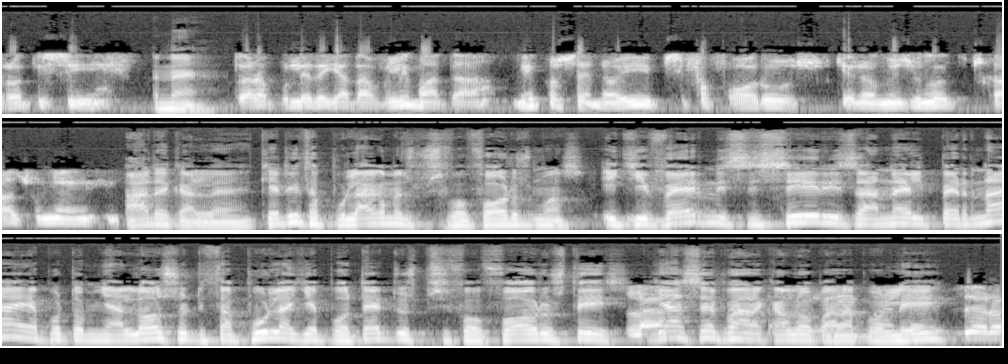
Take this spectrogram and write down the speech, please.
ερώτηση. Ναι. Τώρα που λέτε για τα βλήματα, μήπως εννοεί ψηφοφορού και νομίζουν ότι τους χάσουν. Άντε καλέ. Και τι θα πουλάγαμε τους ψηφοφόρους μας; Η κυβέρνηση ΣΥΡΙΖΑ ΝΕΛ περνάει από το μυαλό σου ότι θα πούλαγε ποτέ τους ψηφοφόρους της; Για σε παρακαλώ πάρα Δεν πολύ. ξέρω,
